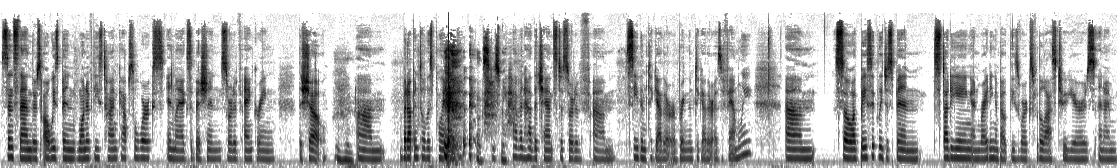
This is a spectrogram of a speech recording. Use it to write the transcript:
since then, there's always been one of these time capsule works in my exhibition, sort of anchoring the show. Um, but up until this point, I Excuse me. haven't had the chance to sort of um, see them together or bring them together as a family. Um, so I've basically just been studying and writing about these works for the last two years, and I'm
